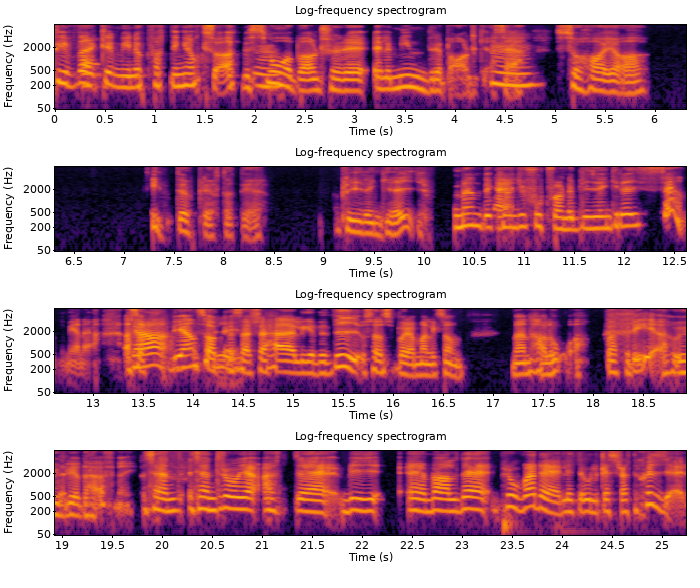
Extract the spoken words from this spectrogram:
Det är verkligen min uppfattning också, att med mm. små barn, så det, eller mindre barn ska jag säga, mm. så har jag inte upplevt att det blir en grej. Men det kan ju fortfarande bli en grej sen menar jag. Alltså, ja, det är en sak med så här, så här lever vi och sen så börjar man liksom, men hallå, varför det? Och hur blev det här för mig? Sen, sen tror jag att eh, vi eh, valde, provade lite olika strategier.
